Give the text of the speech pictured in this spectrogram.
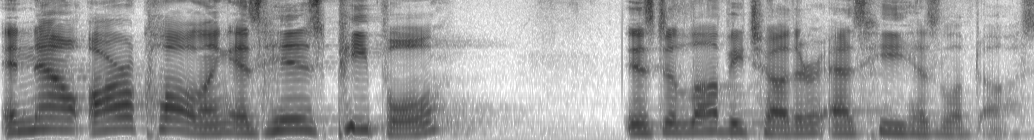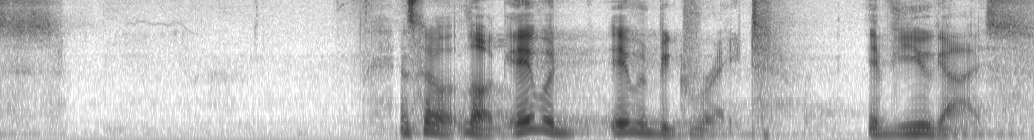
And now, our calling as His people is to love each other as He has loved us. And so, look, it would, it would be great if you guys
